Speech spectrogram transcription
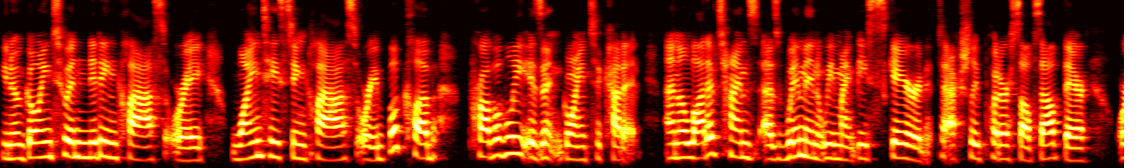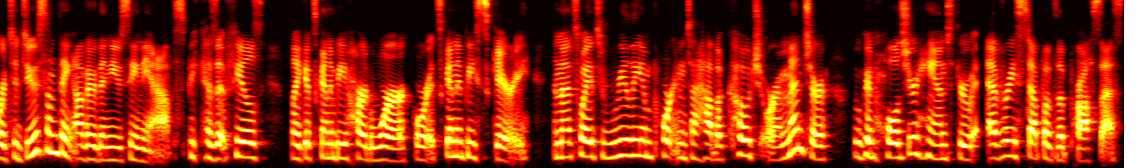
You know, going to a knitting class or a wine tasting class or a book club probably isn't going to cut it. And a lot of times, as women, we might be scared to actually put ourselves out there or to do something other than using the apps because it feels like it's going to be hard work or it's going to be scary. And that's why it's really important to have a coach or a mentor who can hold your hand through every step of the process,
